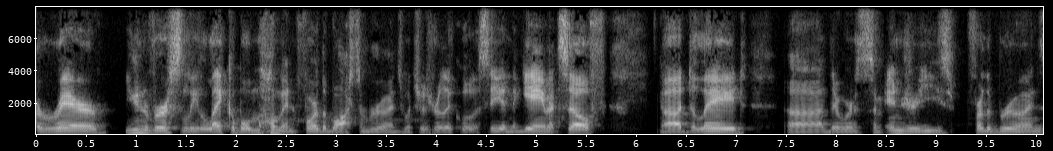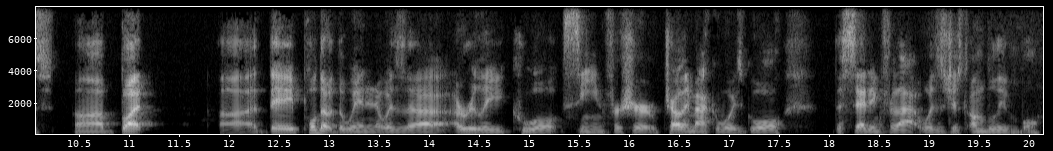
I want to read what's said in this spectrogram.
a rare, universally likable moment for the Boston Bruins, which was really cool to see. In the game itself, uh, delayed. Uh, there was some injuries for the Bruins, uh, but uh, they pulled out the win, and it was a, a really cool scene for sure. Charlie McAvoy's goal, the setting for that was just unbelievable.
